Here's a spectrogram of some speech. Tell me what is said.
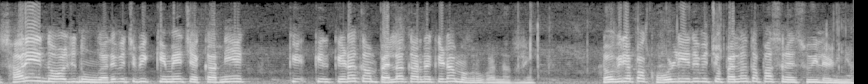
ਸਾਰੀ ਨੌਲੇਜ ਦੂੰਗਾ ਇਹਦੇ ਵਿੱਚ ਵੀ ਕਿਵੇਂ ਚੈੱਕ ਕਰਨੀ ਹੈ, ਕਿ- ਕਿਹੜਾ ਕੰਮ ਪਹਿਲਾਂ ਕਰਨਾ, ਕਿਹੜਾ ਮਗਰੋਂ ਕਰਨਾ ਤੁਸੀਂ। ਲਓ ਵੀਰੇ ਆਪਾਂ ਖੋਲ ਲਈ ਇਹਦੇ ਵਿੱਚੋਂ ਪਹਿਲਾਂ ਤਾਂ ਆਪਾਂ ਸਰੈਂਸੂਈ ਲੈਣੀ ਆ।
